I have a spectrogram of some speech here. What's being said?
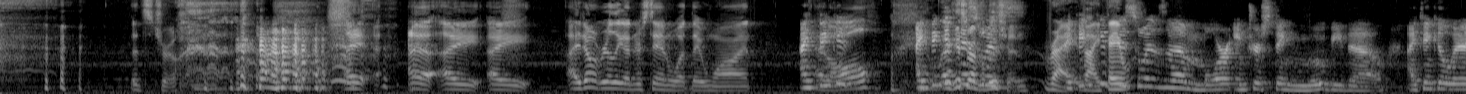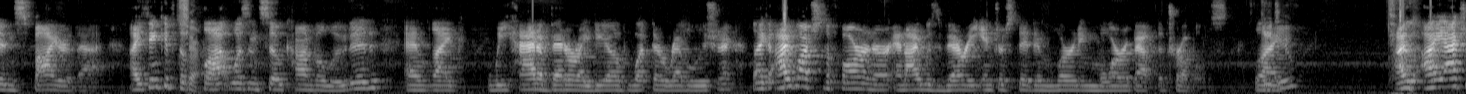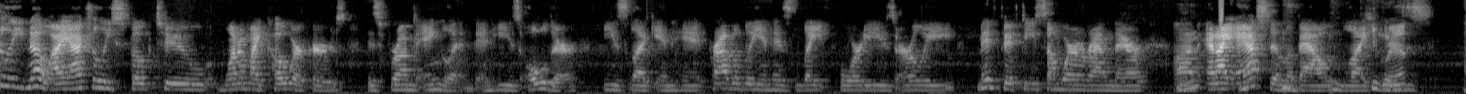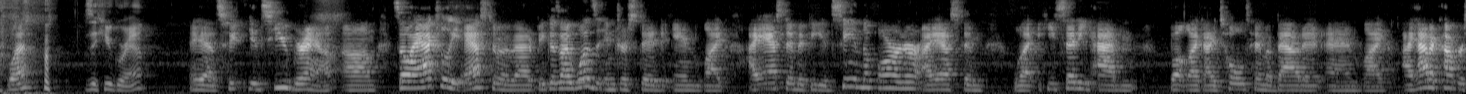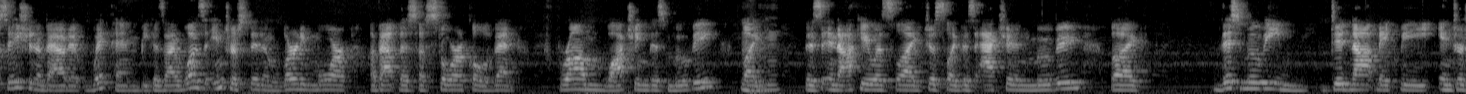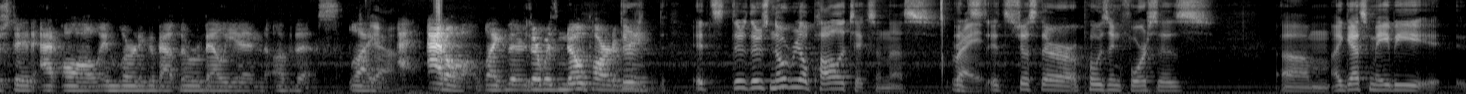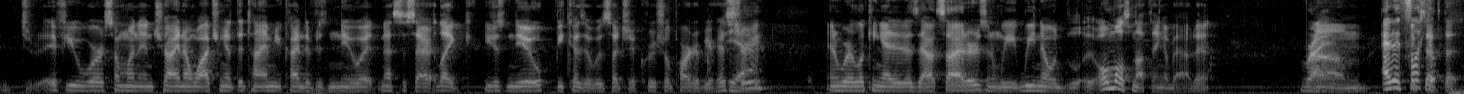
That's true. I, I, I, I, I don't really understand what they want I think it, all. I think I if guess this was- revolution. I Right. think Like if they this was a more interesting movie, though, I think it would inspire that. I think if the Sure. plot wasn't so convoluted and like we had a better idea of what their revolutionary, like I watched The Foreigner and I was very interested in learning more about the Troubles. Like, Did you? I, I actually no, I actually spoke to one of my coworkers is from England and he's older. He's like in his probably in his late forties, early mid fifties, somewhere around there. Um, and I asked him about like Hugh Grant? his what? Is it Hugh Grant? Yeah, it's, it's Hugh Grant. Um, so I actually asked him about it because I was interested in like I asked him if he had seen The Foreigner. I asked him like he said he hadn't, but like I told him about it and like I had a conversation about it with him because I was interested in learning more about this historical event from watching this movie, mm-hmm. like this innocuous like just like this action movie, like this movie did not make me interested at all in learning about the rebellion of this like Yeah. a- at all like there, there was no part of There's, me it's there, there's no real politics in this. It's, Right. It's just there are opposing forces. Um, I guess maybe if you were someone in China watching at the time, you kind of just knew it necessary. Like you just knew because it was such a crucial part of your history. Yeah. And we're looking at it as outsiders, and we, we know almost nothing about it. right. Um, and it's like except that,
